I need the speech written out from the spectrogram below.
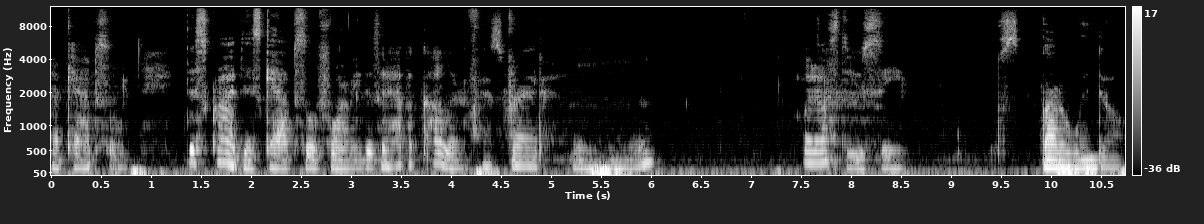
A capsule. Describe this capsule for me. Does it have a color? It's red. Mm-hmm. What else do you see? It's got a window.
